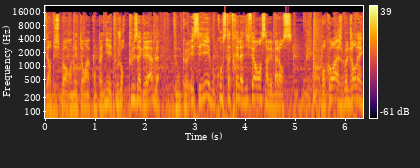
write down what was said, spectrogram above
Faire du sport en étant accompagné est toujours plus agréable, donc euh, essayez et vous constaterez la différence hein, les balances. Bon courage, bonne journée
